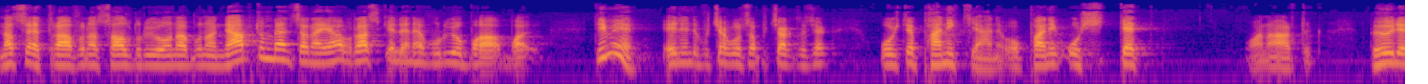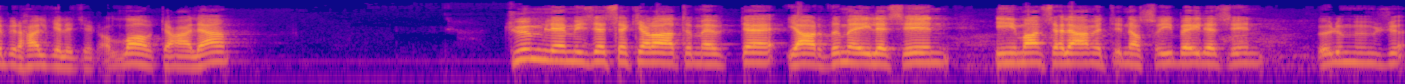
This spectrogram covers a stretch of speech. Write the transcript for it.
nasıl etrafına saldırıyor ona buna. Ne yaptım ben sana ya? Rastgelene vuruyor. Ba, ba. Değil mi? Elinde bıçak olsa bıçaklayacak. O işte panik yani. O panik, o şiddet. Ona artık böyle bir hal gelecek. Allahu Teala cümlemize sekerat-ı mevtte yardım eylesin. iman selameti nasip eylesin. Ölümümüzü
